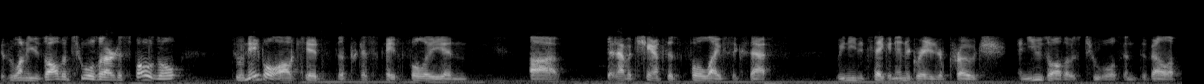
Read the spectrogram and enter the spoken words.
if we want to use all the tools at our disposal to enable all kids to participate fully and uh, have a chance at full life success, we need to take an integrated approach and use all those tools and develop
